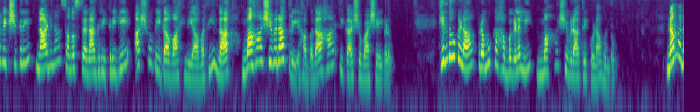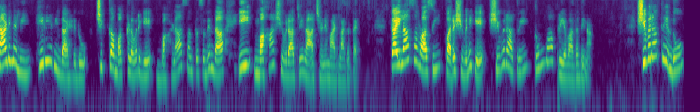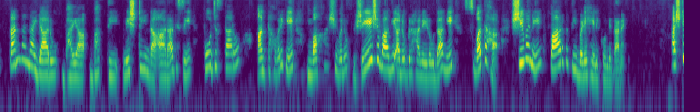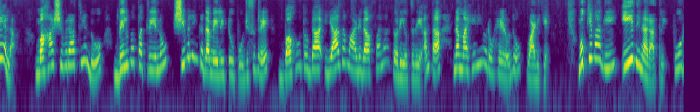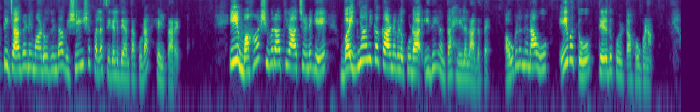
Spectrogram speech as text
ವೀಕ್ಷಕರೇ, ನಾಡಿನ ಸಮಸ್ತ ನಾಗರಿಕರಿಗೆ ಅಶ್ವವೇಗ ವಾಹಿನಿಯ ವತಿಯಿಂದ ಮಹಾಶಿವರಾತ್ರಿ ಹಬ್ಬದ ಹಾರ್ದಿಕ ಶುಭಾಶಯಗಳು. ಹಿಂದೂಗಳ ಪ್ರಮುಖ ಹಬ್ಬಗಳಲ್ಲಿ ಮಹಾಶಿವರಾತ್ರಿ ಕೂಡ ಒಂದು. ನಮ್ಮ ನಾಡಿನಲ್ಲಿ ಹಿರಿಯರಿಂದ ಹಿಡಿದು ಚಿಕ್ಕ ಮಕ್ಕಳವರಿಗೆ ಬಹಳ ಸಂತಸದಿಂದ ಈ ಮಹಾಶಿವರಾತ್ರಿಯನ್ನು ಆಚರಣೆ ಮಾಡಲಾಗುತ್ತೆ. ಕೈಲಾಸವಾಸಿ ಪರಶಿವನಿಗೆ ಶಿವರಾತ್ರಿ ತುಂಬಾ ಪ್ರಿಯವಾದ ದಿನ. ಶಿವರಾತ್ರಿಯಂದು ತನ್ನನ್ನ ಯಾರು ಭಯ, ಭಕ್ತಿ, ನಿಷ್ಠೆಯಿಂದ ಆರಾಧಿಸಿ ಪೂಜಿಸ್ತಾರೋ ಅಂತಹವರಿಗೆ ಮಹಾಶಿವನು ವಿಶೇಷವಾಗಿ ಅನುಗ್ರಹ ನೀಡುವುದಾಗಿ ಸ್ವತಃ ಶಿವನೇ ಪಾರ್ವತಿ ಬಳಿ ಹೇಳಿಕೊಂಡಿದ್ದಾನೆ. ಅಷ್ಟೇ ಅಲ್ಲ, ಮಹಾಶಿವರಾತ್ರಿಯಂದು ಬಿಲ್ವಪತ್ರಿಯನ್ನು ಶಿವಲಿಂಗದ ಮೇಲಿಟ್ಟು ಪೂಜಿಸಿದ್ರೆ ಬಹುದೊಡ್ಡ ಯಾಗ ಮಾಡಿದ ಫಲ ದೊರೆಯುತ್ತದೆ ಅಂತ ನಮ್ಮ ಹಿರಿಯರು ಹೇಳೋದು ವಾಡಿಕೆ. ಮುಖ್ಯವಾಗಿ ಈ ದಿನ ರಾತ್ರಿ ಪೂರ್ತಿ ಜಾಗರಣೆ ಮಾಡೋದ್ರಿಂದ ವಿಶೇಷ ಫಲ ಸಿಗಲಿದೆ ಅಂತ ಕೂಡ ಹೇಳ್ತಾರೆ. ಈ ಮಹಾಶಿವರಾತ್ರಿ ಆಚರಣೆಗೆ ವೈಜ್ಞಾನಿಕ ಕಾರಣಗಳು ಕೂಡ ಇದೆ ಅಂತ ಹೇಳಲಾಗುತ್ತೆ. ಅವುಗಳನ್ನು ನಾವು ಇವತ್ತು ತಿಳಿದುಕೊಳ್ತಾ ಹೋಗೋಣ.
